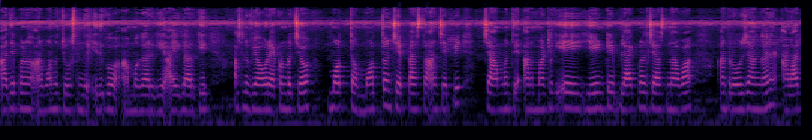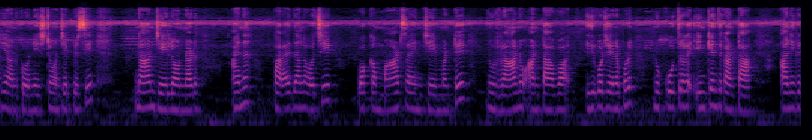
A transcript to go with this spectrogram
అదే పని అనుమానం చూస్తుంది. ఇదిగో అమ్మగారికి అయ్యగారికి అసలు నువ్వు ఎవరు ఎక్కడ వచ్చావు? మొత్తం మొత్తం చెప్పేస్తా అని చెప్పి చామంతి అన్న మాటలకి ఏ ఏంటి బ్లాక్మెయిల్ చేస్తున్నావా? అని రోజా అంగానే అలాగే అనుకో నీ ఇష్టం అని చెప్పేసి నాన్న జైల్లో ఉన్నాడు. ఆయన పరాయిదానిలో వచ్చి ఒక మాట సాయం చేయమంటే నువ్వు రాను అంటావా? ఇది కూడా చేయనప్పుడు నువ్వు కూతురుగా ఇంకెందుకు అంటా? అని ఇంకా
